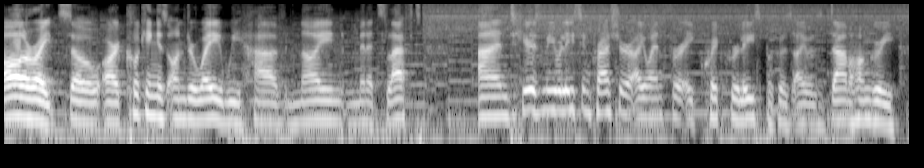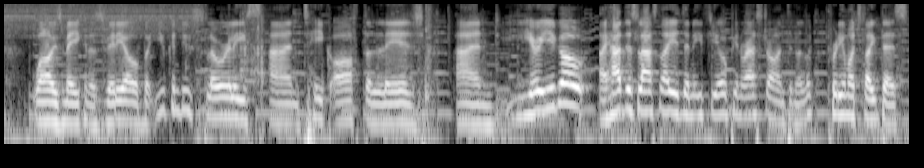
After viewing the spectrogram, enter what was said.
All right, so our cooking is underway. We have nine minutes left. And here's me releasing pressure. I went for a quick release because I was damn hungry while I was making this video. But you can do slow release and take off the lid. And here you go. I had this last night at an Ethiopian restaurant and it looked pretty much like this.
